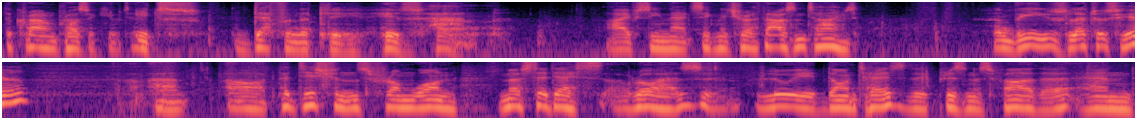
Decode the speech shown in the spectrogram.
the Crown Prosecutor. It's definitely his hand. I've seen that signature a thousand times. And these letters here? Um, are petitions from one Mercedes Roaz, Louis Dantes, the prisoner's father, and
